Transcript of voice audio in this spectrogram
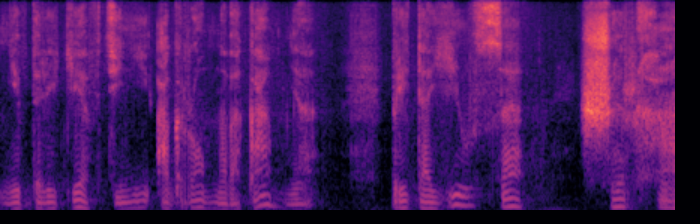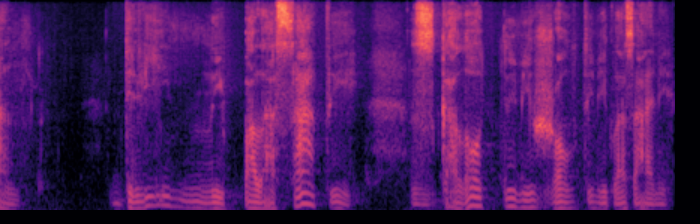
Невдалеке, в тени огромного камня, притаился Шерхан, длинный, полосатый, с голодными желтыми глазами.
